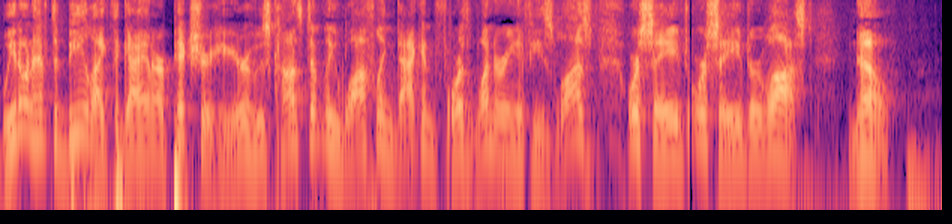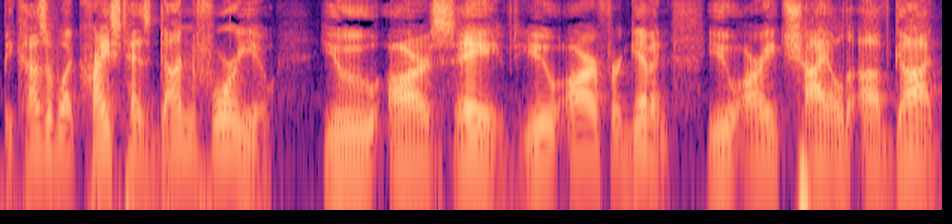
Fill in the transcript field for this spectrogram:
We don't have to be like the guy in our picture here who's constantly waffling back and forth wondering if he's lost or saved or saved or lost. No, because of what Christ has done for you. You are saved. You are forgiven. You are a child of God.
